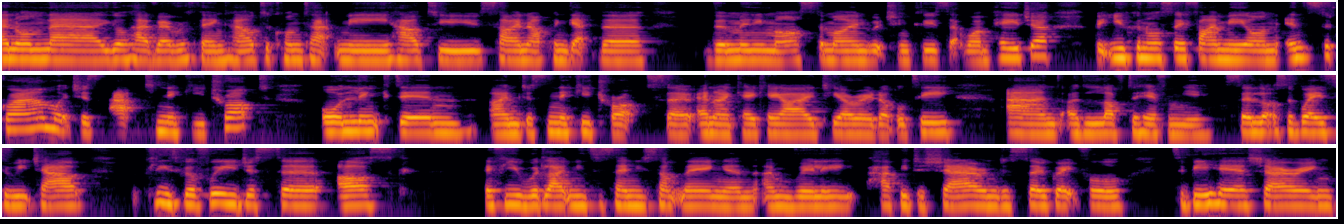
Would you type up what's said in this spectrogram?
And on there, you'll have everything how to contact me, how to sign up and get the the mini mastermind, which includes that one pager. But you can also find me on Instagram, which is at Nikki Trott, or LinkedIn. I'm just Nikki Trott, so N I K K I T R O T T. And I'd love to hear from you. So lots of ways to reach out. Please feel free just to ask if you would like me to send you something. And I'm really happy to share and just so grateful to be here sharing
